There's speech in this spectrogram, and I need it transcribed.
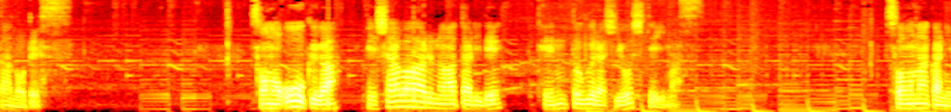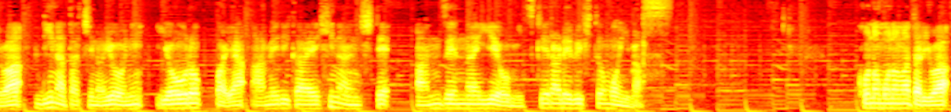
たのです。その多くがペシャワールのあたりでテント暮らしをしています。その中にはリナたちのようにヨーロッパやアメリカへ避難して安全な家を見つけられる人もいます。この物語は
